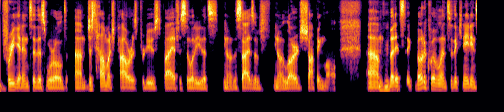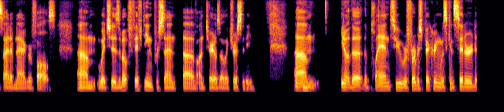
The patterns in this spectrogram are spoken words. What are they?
before you get into this world um, just how much power is produced by a facility that's you know the size of you know a large shopping mall. Um, mm-hmm. But it's about equivalent to the Canadian side of Niagara Falls. um, which is about 15% of Ontario's electricity. Um, you know the the plan to refurbish Pickering was considered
